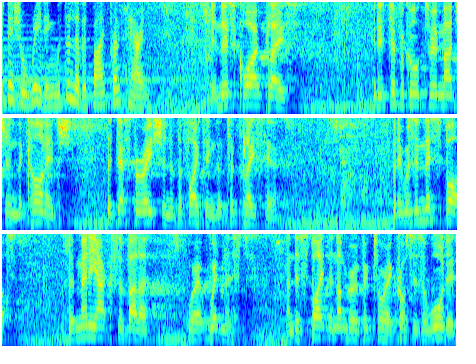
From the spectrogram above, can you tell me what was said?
Special reading was delivered by Prince Harry. In this quiet place, it is difficult to imagine the carnage, the desperation of the fighting that took place here. But it was in this spot that many acts of valour were witnessed. And despite the number of Victoria Crosses awarded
